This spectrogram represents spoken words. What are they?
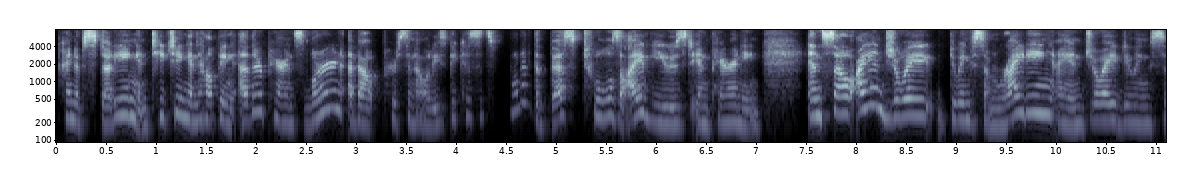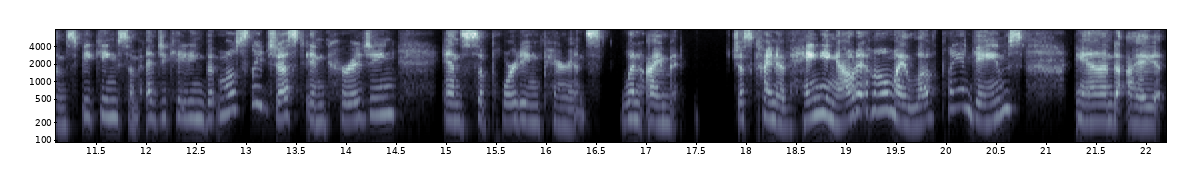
kind of studying and teaching and helping other parents learn about personalities because it's one of the best tools I've used in parenting. And so I enjoy doing some writing, I enjoy doing some speaking, some educating, but mostly just encouraging and supporting parents. When I'm just kind of hanging out at home, I love playing games and I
